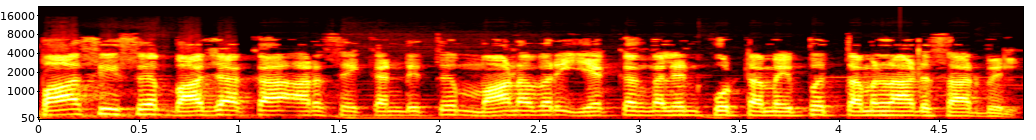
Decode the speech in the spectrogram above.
பாசிச பாஜக அரசை கண்டித்து மாணவர் இயக்கங்களின் கூட்டமைப்பு தமிழ்நாடு சார்பில்.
